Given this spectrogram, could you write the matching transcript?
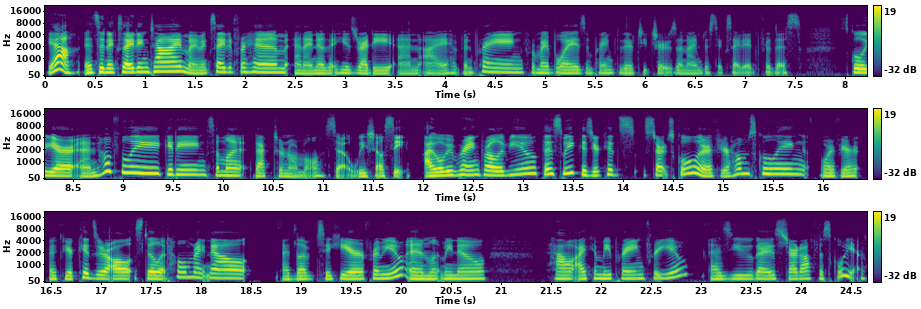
yeah, it's an exciting time. I'm excited for him and I know that he's ready. And I have been praying for my boys and praying for their teachers. And I'm just excited for this school year and hopefully getting somewhat back to normal. So we shall see. I will be praying for all of you this week as your kids start school or if you're homeschooling or if your if your kids are all still at home right now. I'd love to hear from you and let me know how I can be praying for you as you guys start off the school year.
